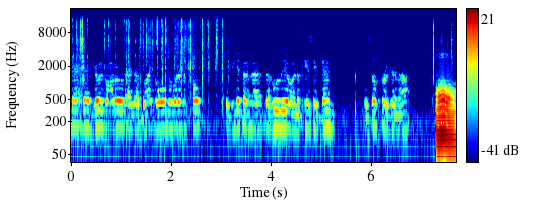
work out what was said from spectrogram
That that Joey Votto, that uh, black gold or whatever it's called. If you get that in the, the Julio and the PSA 10, it sells for a good amount. Oh.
